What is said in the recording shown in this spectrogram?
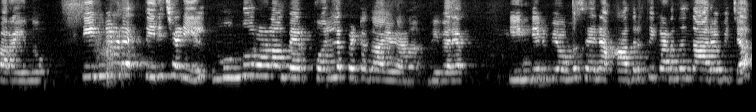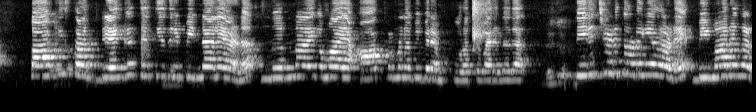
പറയുന്നു. ഇന്ത്യയുടെ തിരിച്ചടിയിൽ മുന്നൂറോളം പേർ കൊല്ലപ്പെട്ടതായാണ് വിവരം. ഇന്ത്യൻ വ്യോമസേന അതിർത്തി കടന്നെന്ന് ആരോപിച്ച് പാകിസ്ഥാൻ രംഗത്തെത്തിയതിന് പിന്നാലെയാണ് നിർണായകമായ ആക്രമണ വിവരം പുറത്തു വരുന്നത്. തിരിച്ചടി തുടങ്ങിയതോടെ വിമാനങ്ങൾ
